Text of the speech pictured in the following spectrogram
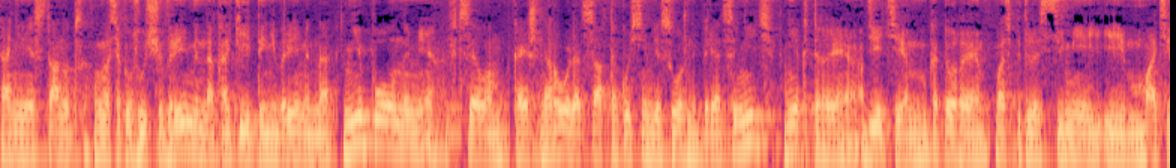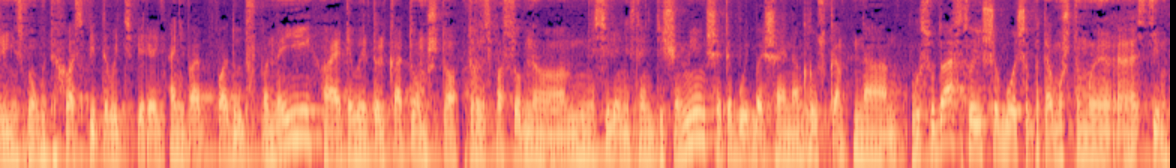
они станут, во всяком случае, временно, какие-то не временно, неполными. В целом, конечно, роль отца в такой семье сложно переоценить. Некоторые дети, которые воспитывались в семей, и матери не смогут их воспитывать, теперь они попадут в ПНИ, а это говорит только о том, что трудоспособного населения станет еще меньше, это будет большая нагрузка на государство еще больше, потому что мы растим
